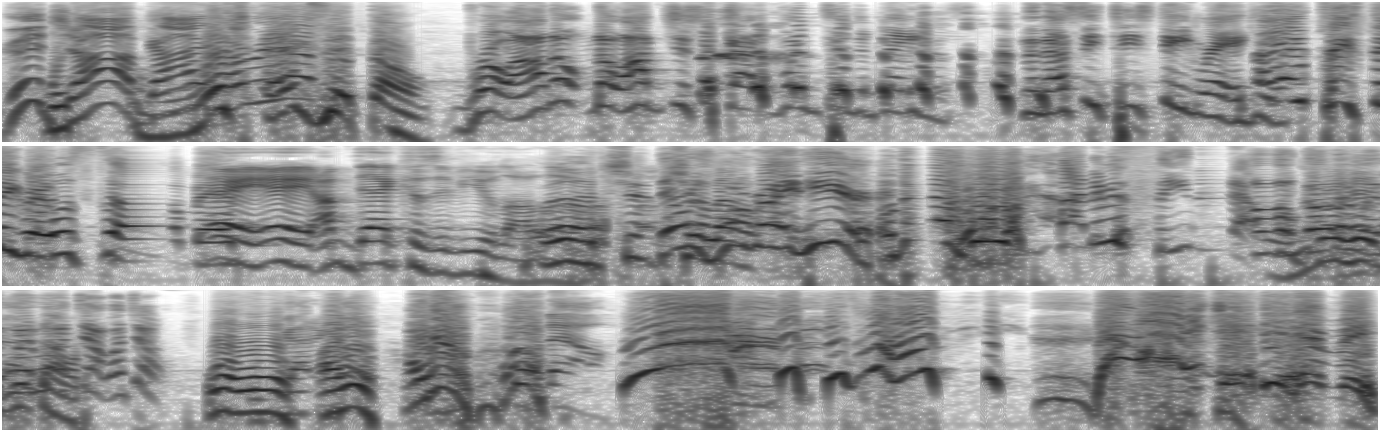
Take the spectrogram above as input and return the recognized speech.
Good Which- job, guys. Which Hurry up. exit though? Bro, I don't know. I just got one to the mains. And I see T Stingray again. Hey, T Stingray, what's up, man? Hey, hey, I'm dead because of you, Lalo. Well, chill, There was chill one right here. Oh, that's one. I didn't even see that. Oh, one. go, wait, ahead, wait, get wait, watch one. out, watch out. Whoa, whoa, Gotta I go. hear him. I hear him. Go Oh, now. He's behind me. He hit me.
